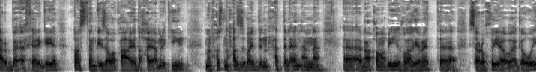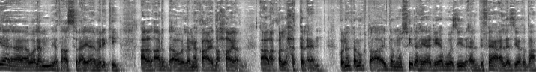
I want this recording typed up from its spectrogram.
حرب خارجية خاصة إذا وقع اي ضحايا أمريكيين. من حسن حظ بايدن حتى الآن أن ما قام به هو هجمات صاروخية وجوية ولم يتأثر أي أمريكي على الأرض أو لم يقع اي ضحايا على الأقل حتى الآن. هناك نقطة أيضا مثيرة هي غياب وزير الدفاع الذي يخضع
